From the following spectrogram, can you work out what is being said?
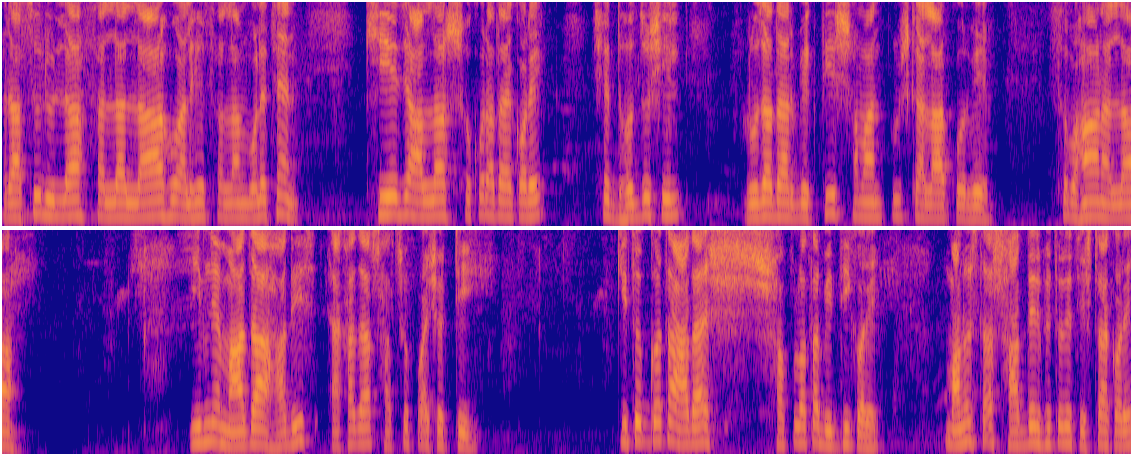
রাসুলুল্লাহ সাল্লাহ আলহিসাল্লাম বলেছেন, খেয়ে যে আল্লাহর শকর আদায় করে, সে ধৈর্যশীল, রোজাদার ব্যক্তির সমান পুরস্কার লাভ করবে। সুবহান আল্লাহ ইবনে মাজা হাদিস এক হাজার সাতশো পঁয়ষট্টি। কৃতজ্ঞতা আদায় সফলতা বৃদ্ধি করে। মানুষ তার সাধ্যের ভিতরে চেষ্টা করে।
